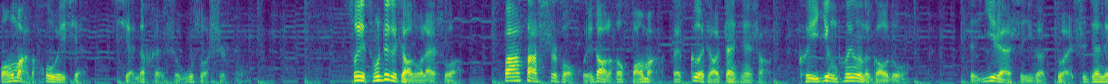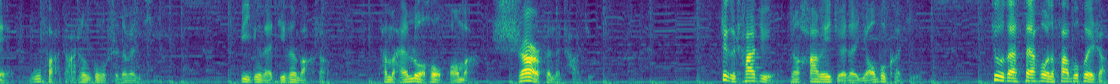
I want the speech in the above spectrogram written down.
皇马的后卫线显得很是无所适从。所以从这个角度来说，巴萨是否回到了和皇马在各条战线上可以硬碰硬的高度，这依然是一个短时间内无法达成共识的问题。毕竟在积分榜上，他们还落后皇马十二分的差距。这个差距让哈维觉得遥不可及。就在赛后的发布会上，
